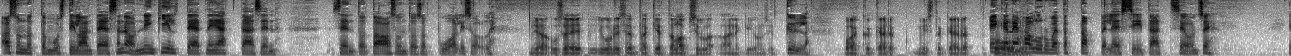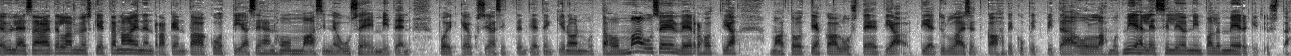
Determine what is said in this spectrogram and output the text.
asunnottomuustilanteessa. Ne on niin kilttejä, että ne jättää sen, sen tota asuntonsa puolisolle. Ja usein juuri sen takia, että lapsilla ainakin on sitten Kyllä. paikka käydä, mistä käydä Eikä ne koulua. halua ruveta tappelemaan siitä, että se on se. Ja yleensä ajatellaan myöskin, että nainen rakentaa kotia, sehän hommaa sinne useimmiten, poikkeuksia sitten tietenkin on, mutta hommaa usein verhot ja matot ja kalusteet ja tietynlaiset kahvikupit pitää olla, mutta miehelle sille ei ole niin paljon merkitystä,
